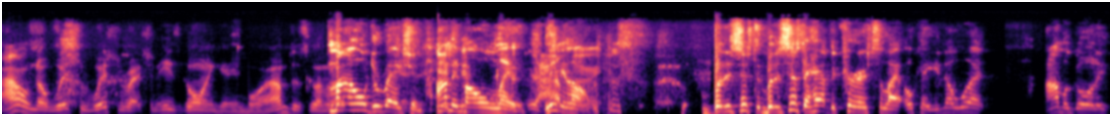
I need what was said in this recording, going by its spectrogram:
I- don't, know which which direction he's going anymore. I'm just gonna my let- own direction. I'm in my own lane. Leave me alone. But it's just, but it's just to have the courage to like, okay, you know what? I'm a goalie.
